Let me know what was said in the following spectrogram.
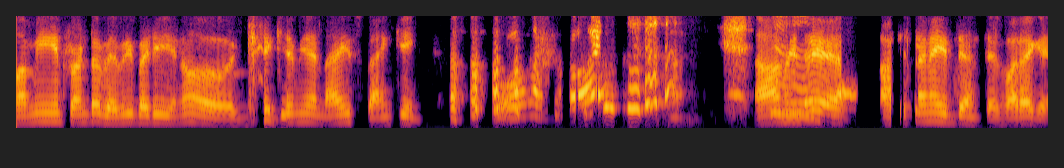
mummy in front of everybody you know gave me a nice spanking Oh my God. ಆಮೇಲೆ ಅಳ್ತಾನೆ ಇದ್ದೆ ಅಂತೇಳಿ ಹೊರಗೆ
